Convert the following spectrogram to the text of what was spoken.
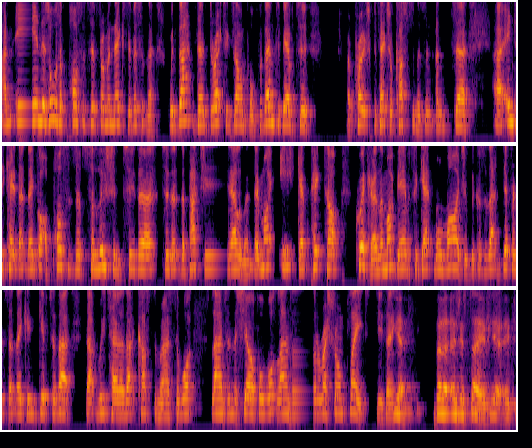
and Ian, there's always a positive from a negative, isn't there? With that direct example, for them to be able to approach potential customers and, and uh, uh, indicate that they've got a positive solution to the to the, the packaging element, they might eat, get picked up quicker and they might be able to get more margin because of that difference that they can give to that that retailer, that customer, as to what lands in the shelf or what lands on a restaurant plate. Do you think? Yeah, but as you say, if you if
